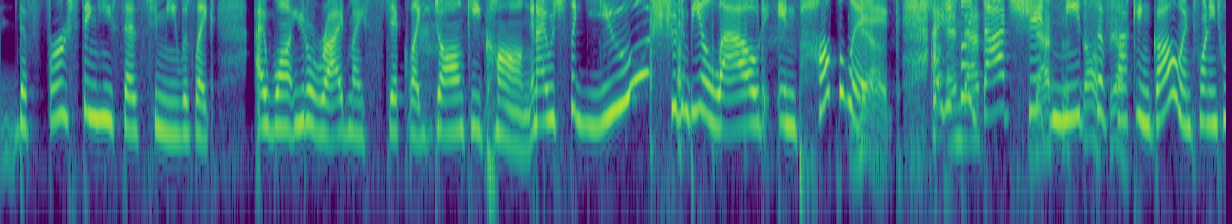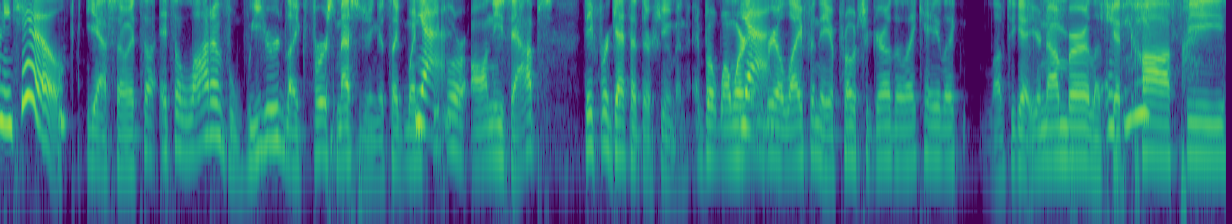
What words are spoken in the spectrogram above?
the first thing he says to me was like, I want you to ride my stick like Donkey Kong, and I was just like, you shouldn't be allowed in public. Yeah. So- I just feel like that shit needs stuff, to yeah. fucking go in 2022. Yeah, so it's a it's a lot of weird like first messaging. It's like when Yeah. people are on these apps, they forget that they're human. But when we're Yeah. in real life and they approach a girl, they're like, "Hey, like, love to get your number. Let's Isn't get coffee.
